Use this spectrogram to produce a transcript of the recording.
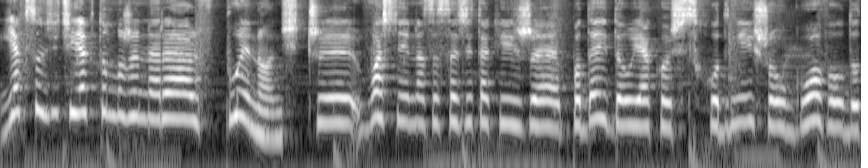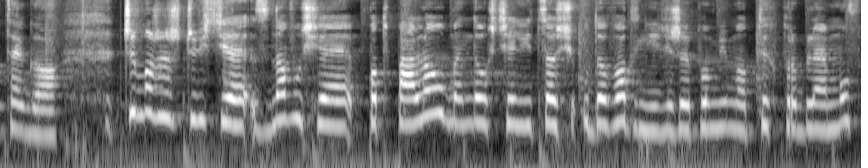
Jak sądzicie, jak to może na Real wpłynąć? Czy właśnie na zasadzie takiej, że podejdą jakoś z chłodniejszą głową do tego, czy może rzeczywiście znowu się podpalą, będą chcieli coś udowodnić, że pomimo tych problemów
